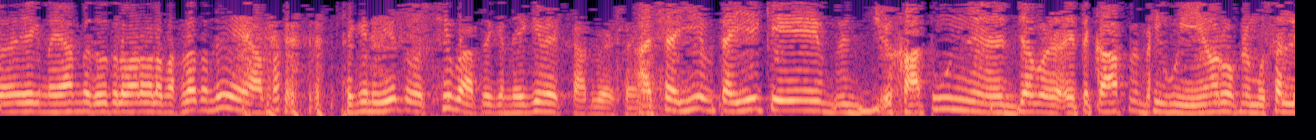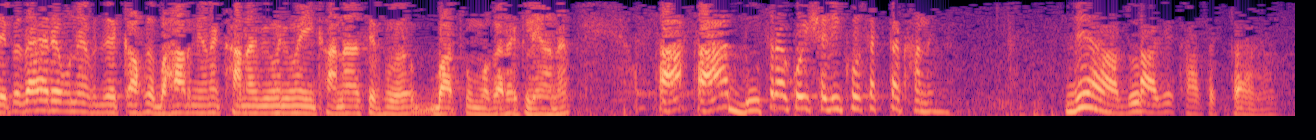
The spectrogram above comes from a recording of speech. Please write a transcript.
ایک نیام میں دو تلوار والا مسئلہ تو نہیں ہے یہاں پر لیکن یہ تو اچھی بات ہے کہ نیکی میں ایک ساتھ بیٹھ رہے ہیں۔ اچھا یہ بتائیے کہ خاتون جب اعتکاف میں بیٹھی ہوئی ہیں اور وہ اپنے مسلح پہ ظاہر ہے انہیں اعتکاف سے باہر نہیں آنا کھانا بھی وہیں کھانا صرف باتھ روم وغیرہ کے لیے آنا۔ ساتھ دوسرا کوئی شریک ہو سکتا کھانے میں؟ جی ہاں دوسرا آگے کھا سکتا ہے۔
